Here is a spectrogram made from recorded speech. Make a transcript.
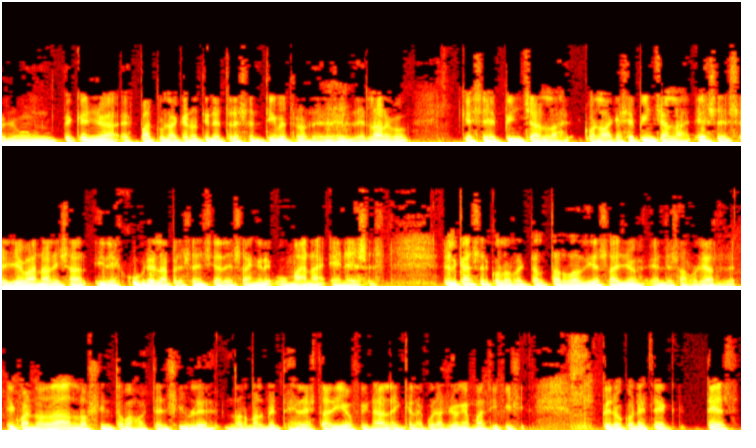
en una pequeña espátula que no tiene tres centímetros de, largo, que se pinchan con la que se pinchan las S, se lleva a analizar y descubre la presencia de sangre humana en heces. El cáncer colorectal tarda 10 años en desarrollarse y cuando da los síntomas ostensibles, normalmente es el estadio final en que la curación es más difícil. Pero con este test,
